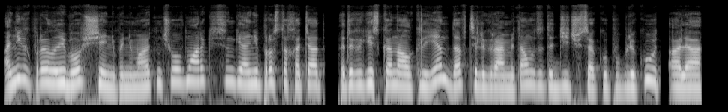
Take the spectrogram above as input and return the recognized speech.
они, как правило, либо вообще не понимают ничего в маркетинге, они просто хотят... Это как есть канал клиент, да, в Телеграме, там вот эта дичь всякую публикуют, а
